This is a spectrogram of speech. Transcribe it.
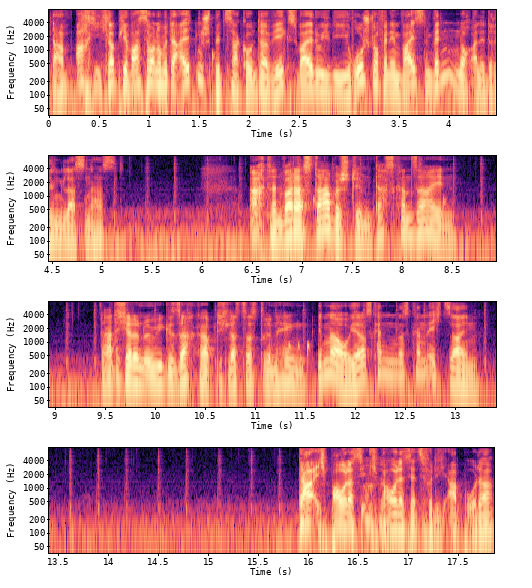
da ach, ich glaube, hier warst du aber noch mit der alten Spitzhacke unterwegs, weil du die Rohstoffe in den weißen Wänden noch alle drin gelassen hast. Ach, dann war das da bestimmt. Das kann sein. Da hatte ich ja dann irgendwie gesagt gehabt, ich lasse das drin hängen. Genau, ja, das kann, das kann echt sein. Ja, ich baue das, ich baue das jetzt für dich ab, oder?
